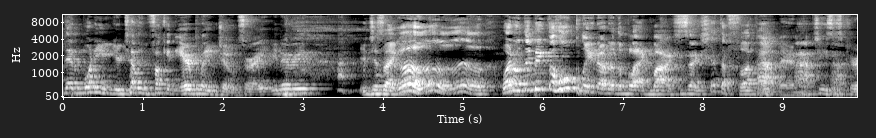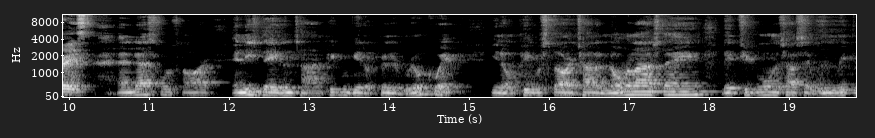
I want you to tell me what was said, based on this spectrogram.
then what are you you're telling fucking airplane jokes right? You know what I mean? You're just like oh, oh, oh why don't they make the whole plane out of the black box? It's like shut the fuck up man. Jesus Christ. And that's what's hard. In these days and time, people get offended real quick. You know, people start trying to normalize things. They people want to try to say we need to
